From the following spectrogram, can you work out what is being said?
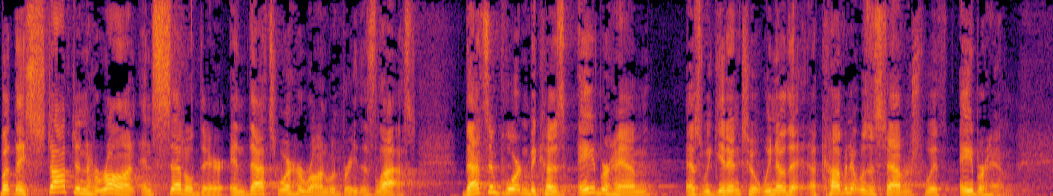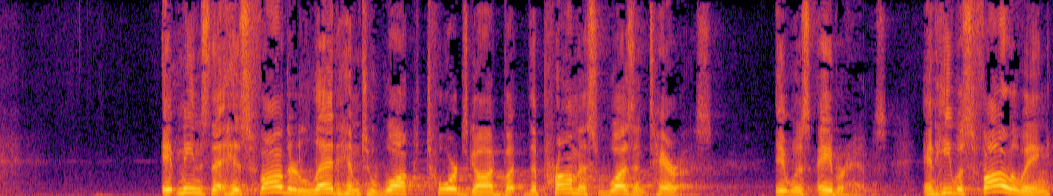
But they stopped in Haran and settled there, and that's where Haran would breathe his last. That's important because Abraham, as we get into it, we know that a covenant was established with Abraham it means that his father led him to walk towards God, but the promise wasn't Terah's, it was Abraham's. And he was following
